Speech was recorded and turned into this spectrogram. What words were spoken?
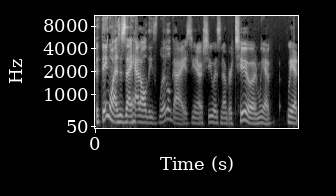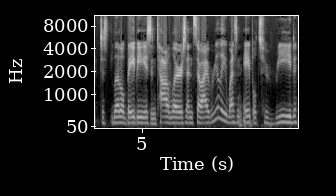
the thing was, is I had all these little guys. You know, she was number two, and we have we had just little babies and toddlers, and so I really wasn't able to read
